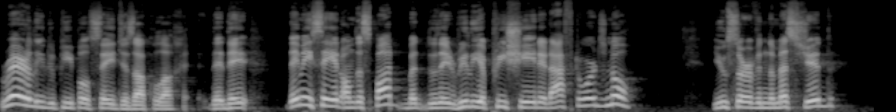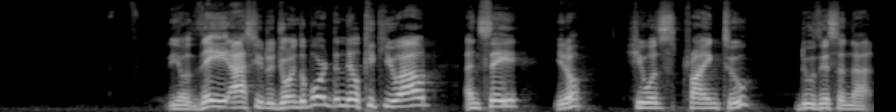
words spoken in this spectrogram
rarely do people say Jazakallah. They, they, they may say it on the spot, but do they really appreciate it afterwards? No. You serve in the masjid, you know, they ask you to join the board, then they'll kick you out and say, you know, she was trying to do this and that.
